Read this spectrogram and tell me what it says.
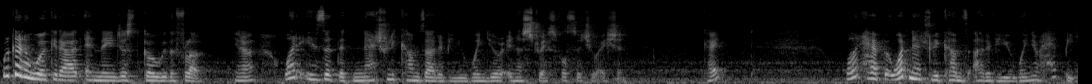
we're going to work it out, and then just go with the flow? You know, what is it that naturally comes out of you when you're in a stressful situation? Okay? What happen, what naturally comes out of you when you're happy?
